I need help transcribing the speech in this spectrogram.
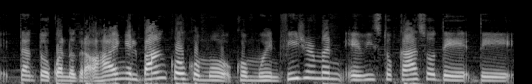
eh, tanto cuando trabajaba en el banco como, como en Fisherman he visto casos de, de,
